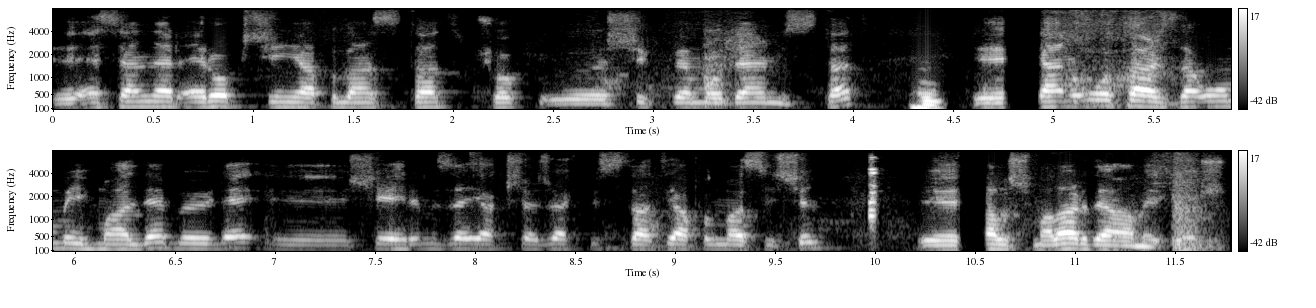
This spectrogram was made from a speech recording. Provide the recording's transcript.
E, Esenler Erok için yapılan stat çok e, şık ve modern bir stat. E, yani o tarzda, o mihmalde böyle e, şehrimize yakışacak bir stat yapılması için e, çalışmalar devam ediyor.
